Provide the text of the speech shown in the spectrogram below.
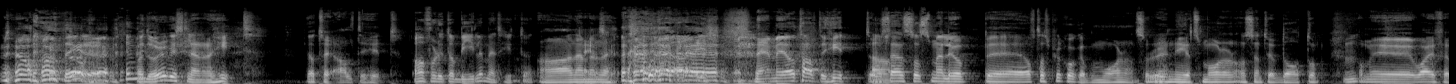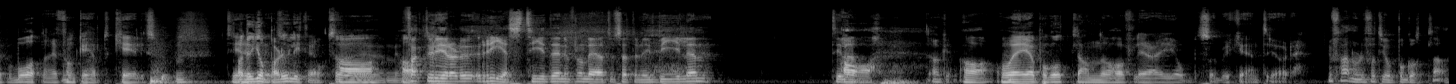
Tycker du? Men då är det visserligen en hytt. Jag tar ju alltid hytt. Ja, får du ta bilen med till hytten? Ja, nej men... nej men jag tar alltid hytt och sen så smäller jag upp, eh, oftast brukar jag åka på morgonen. Så då är det nyhetsmorgon och sen tar jag upp datorn. De är ju wifi på båten, det funkar helt okej liksom. Ja, då jobbar du lite också. Ja. med- Fakturerar du restiden från det att du sätter dig i bilen? Till Ja. Att... Okej. Ja, och är jag på Gotland och har flera jobb så brukar jag inte göra det. Hur fan har du fått jobb på Gotland?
